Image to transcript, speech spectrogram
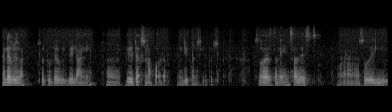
Hello everyone. So today we'll be learning uh, reduction of order in differential equation. So as the name suggests, uh, so we'll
